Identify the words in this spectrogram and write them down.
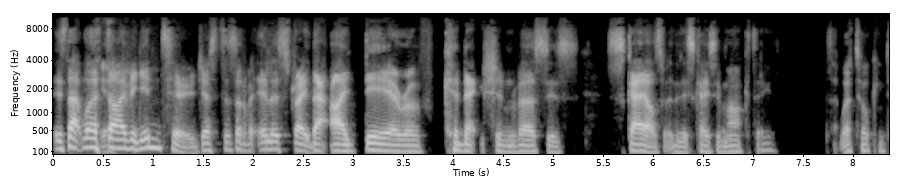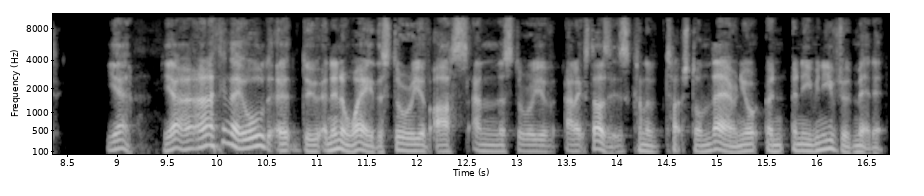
Is that worth Yeah. diving into just to sort of illustrate that idea of connection versus scales, in this case in marketing? Is that worth talking to? Yeah, yeah, and I think they all uh, do. And in a way, the story of us and the story of Alex does is kind of touched on there. And you're, and, and even you've admitted it.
